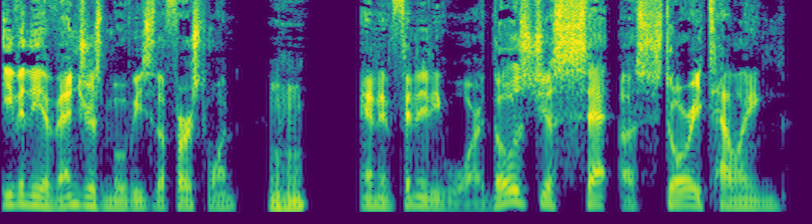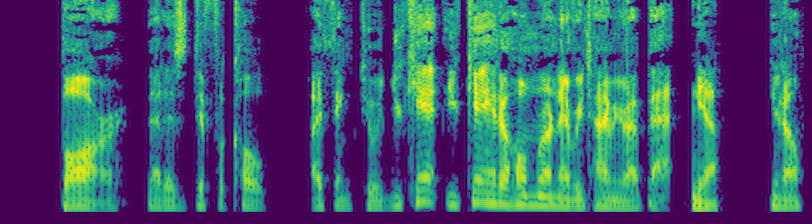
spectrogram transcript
even the Avengers movies, the first one, Mm-hmm. and Infinity War, those just set a storytelling bar that is difficult, I think, to it. You can't you can't hit a home run every time you're at bat, Yeah. You know?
